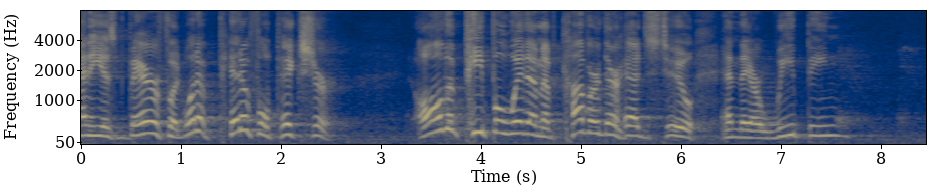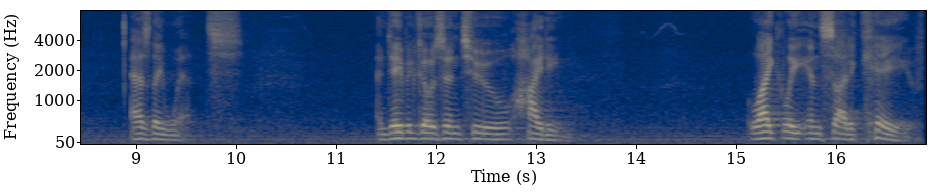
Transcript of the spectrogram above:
and he is barefoot. What a pitiful picture. All the people with him have covered their heads too, and they are weeping as they went. And David goes into hiding, likely inside a cave.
